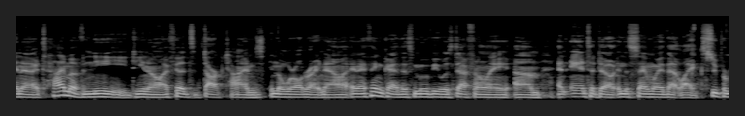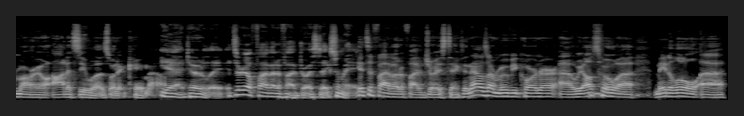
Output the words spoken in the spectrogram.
in a time of need. You know, I feel it's dark times in the world right now, and I think uh, this movie was definitely um, an antidote in the same way that like Super Mario Odyssey was when it came out. Yeah, totally. It's a real five out of five joysticks for me. It's a five out of five joysticks, and that was our movie corner. Uh, we also uh, made a little uh,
